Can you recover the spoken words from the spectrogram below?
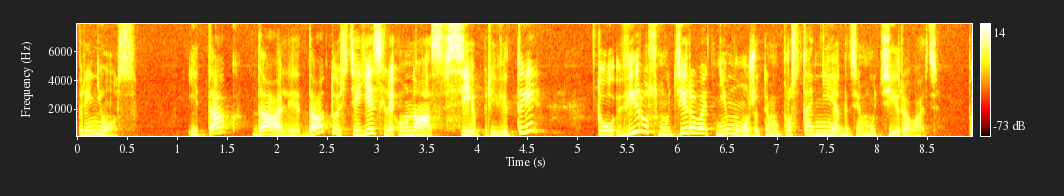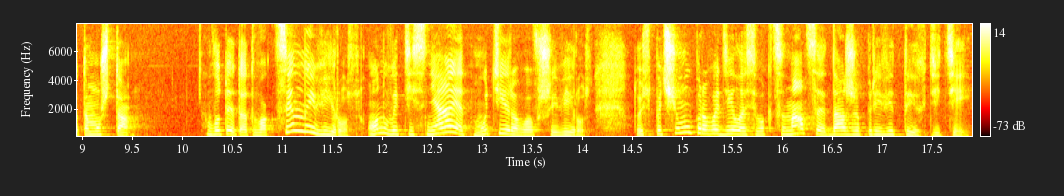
принес. И так далее. Да? То есть если у нас все привиты, то вирус мутировать не может, ему просто негде мутировать. Потому что вот этот вакцинный вирус, он вытесняет мутировавший вирус. То есть почему проводилась вакцинация даже привитых детей?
